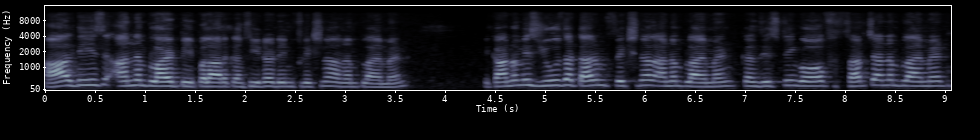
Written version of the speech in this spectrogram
all these unemployed people are considered in frictional unemployment economists use the term frictional unemployment consisting of search unemployment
